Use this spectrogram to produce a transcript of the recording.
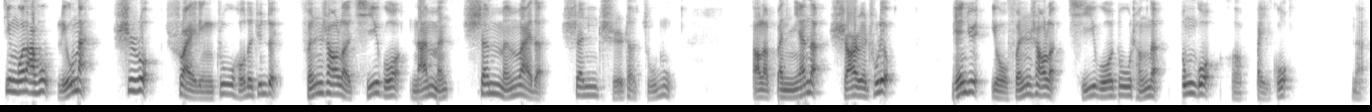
晋国大夫刘难、示弱率领诸侯的军队，焚烧了齐国南门深门外的深池的族墓。到了本年的十二月初六，联军又焚烧了齐国都城的东郭和北郭。那。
